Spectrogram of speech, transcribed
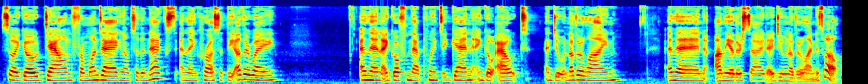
So I go down from one diagonal to the next and then cross it the other way and then I go from that point again and go out and do another line. And then on the other side, I do another line as well.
